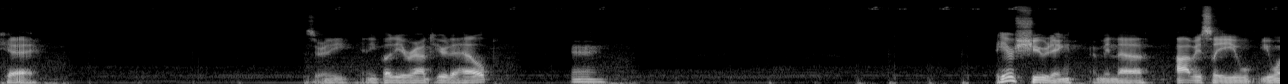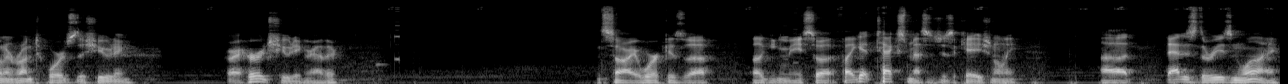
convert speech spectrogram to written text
Okay. Is there any anybody around here to help? Okay. Hear shooting. I mean, uh, obviously you you want to run towards the shooting. Or I heard shooting, rather. Sorry, work is uh, bugging me. So if I get text messages occasionally, uh, that is the reason why. A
